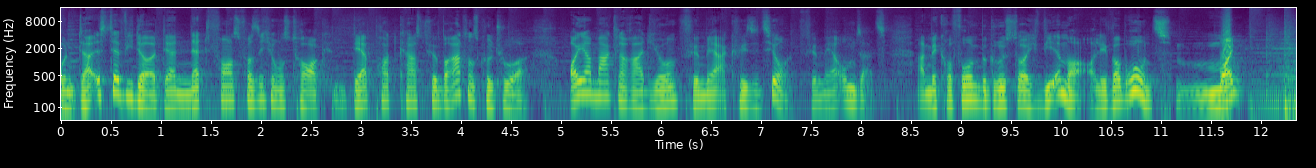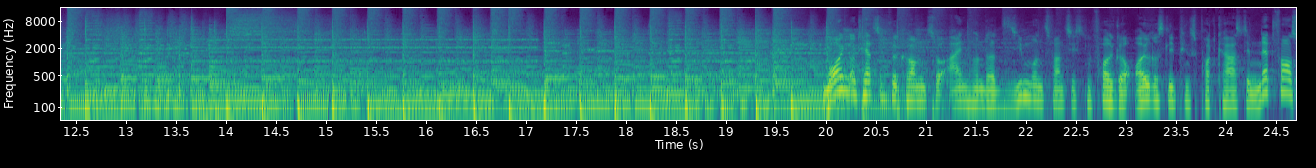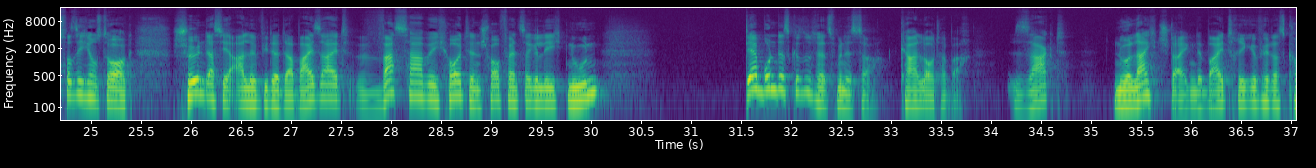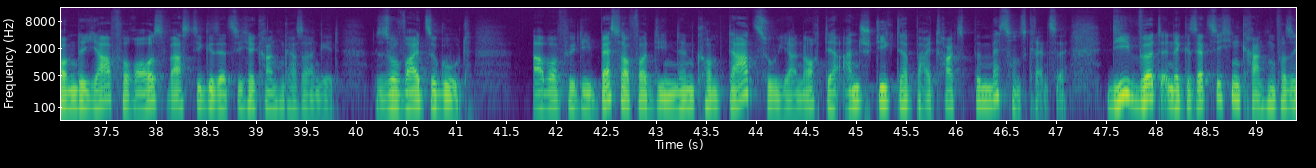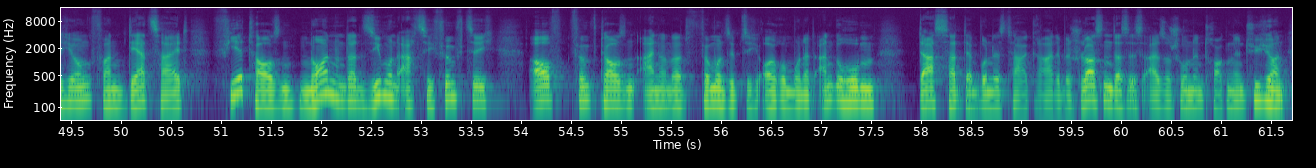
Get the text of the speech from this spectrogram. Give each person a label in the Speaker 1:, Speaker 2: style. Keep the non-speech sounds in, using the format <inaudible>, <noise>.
Speaker 1: Und da ist er wieder, der Netfonds Versicherungstalk, der Podcast für Beratungskultur. Euer Maklerradio für mehr Akquisition, für mehr Umsatz. Am Mikrofon begrüßt euch wie immer Oliver Bruns. Moin! Moin und herzlich willkommen zur 127. Folge eures Lieblingspodcasts, dem Netfonds Versicherungstalk. Schön, dass ihr alle wieder dabei seid. Was habe ich heute ins Schaufenster gelegt? Nun, der Bundesgesundheitsminister Karl Lauterbach sagt nur leicht steigende Beiträge für das kommende Jahr voraus, was die gesetzliche Krankenkasse angeht. Soweit, so gut. Aber für die Besserverdienenden kommt dazu ja noch der Anstieg der Beitragsbemessungsgrenze. Die wird in der gesetzlichen Krankenversicherung von derzeit 4.987,50 auf 5.175 Euro im Monat angehoben. Das hat der Bundestag gerade beschlossen. Das ist also schon in trockenen Tüchern.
